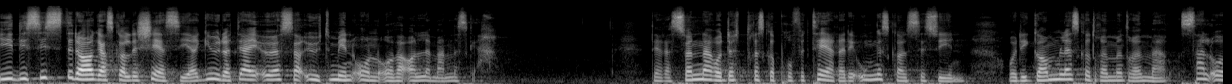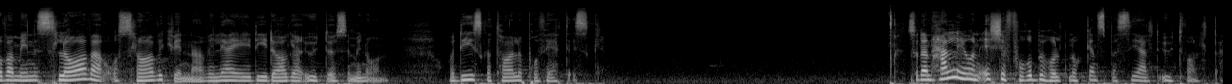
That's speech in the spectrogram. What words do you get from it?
I de siste dager skal det skje, sier Gud, at jeg øser ut min ånd over alle mennesker. Deres sønner og døtre skal profetere, de unge skal se syn, og de gamle skal drømme drømmer. Selv over mine slaver og slavekvinner vil jeg i de dager utøse min ånd og de skal tale profetisk. Så Den hellige ånd er ikke forbeholdt noen spesielt utvalgte.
